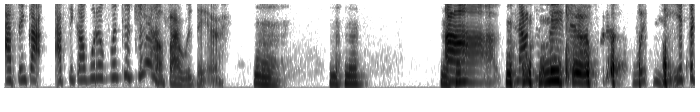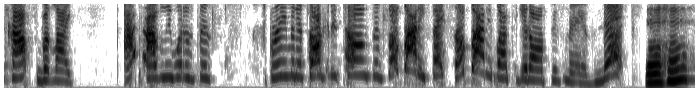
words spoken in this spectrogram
I think I I think I would have went to jail if I were there. Mm. Mhm. Mhm. Uh, not to say that I would wouldn't hit the cops, but like I probably would have been screaming and talking in tongues, and somebody fake somebody about to get off this man's neck. Mhm.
